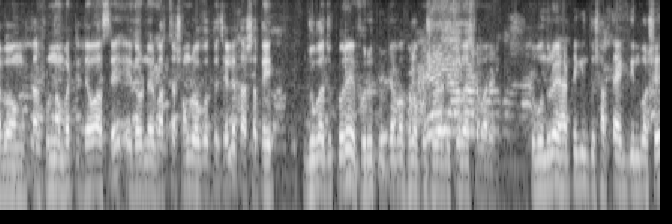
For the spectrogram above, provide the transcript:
এবং তার ফোন নাম্বারটি দেওয়া আছে। এই ধরনের বাচ্চা সংগ্রহ করতে চাইলে তার সাথে যোগাযোগ করে ফরিদপুর টাকা খোলা পশুরহাটে চলে আসতে পারেন। তো বন্ধুরা এই হাটটি কিন্তু সপ্তাহে একদিন বসে।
